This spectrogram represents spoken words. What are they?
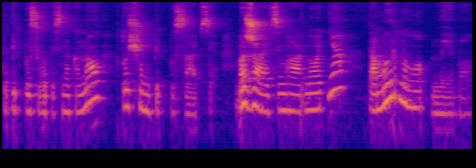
та підписуватись на канал, хто ще не підписався. Бажаю всім гарного дня та мирного неба!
